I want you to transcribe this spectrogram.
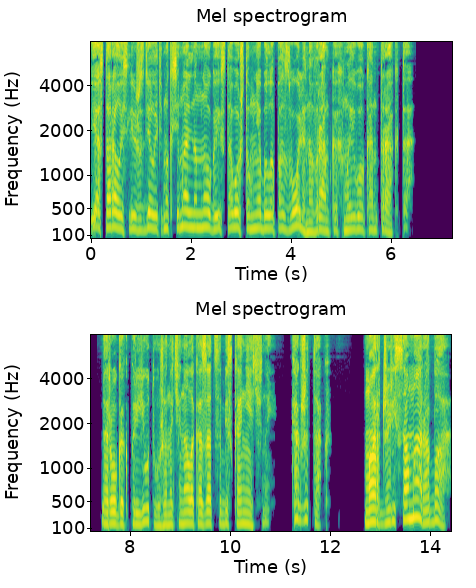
Я старалась лишь сделать максимально много из того, что мне было позволено в рамках моего контракта. Дорога к приюту уже начинала казаться бесконечной. Как же так? Марджери сама раба.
